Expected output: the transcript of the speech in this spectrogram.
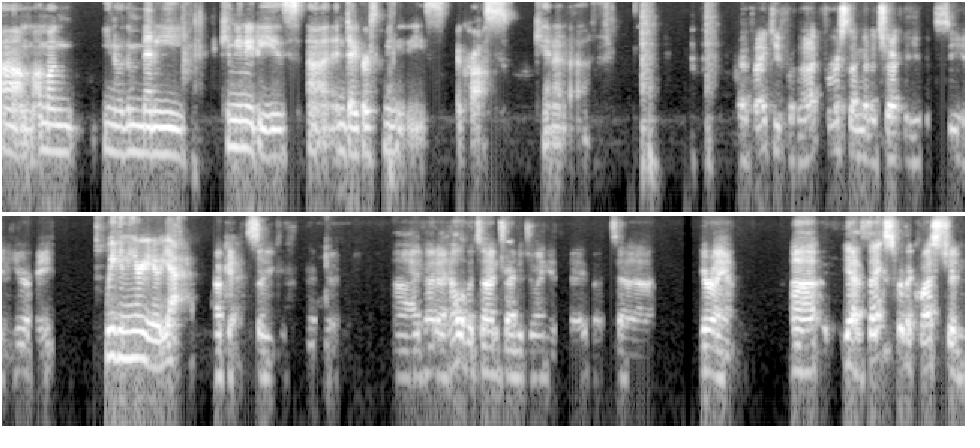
um, among, you know, the many communities uh, and diverse communities across Canada? Thank you for that. First, I'm going to check that you can see and hear me. We can hear you, yeah. Okay, so you can, uh, I've had a hell of a time trying to join you today, but uh, here I am. Uh, yeah, thanks for the question.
